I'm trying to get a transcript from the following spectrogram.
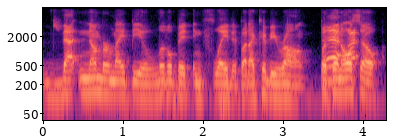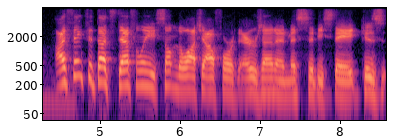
that number might be a little bit inflated, but I could be wrong. But Yeah, then also I think that that's definitely something to watch out for with Arizona and Mississippi State because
